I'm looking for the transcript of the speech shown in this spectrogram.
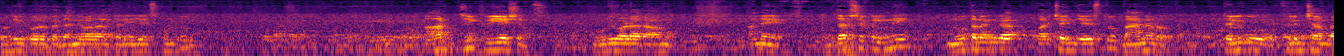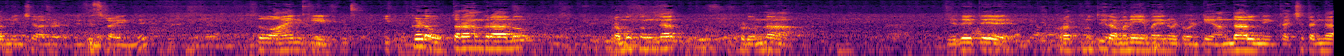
హృదయపూర్వక ధన్యవాదాలు తెలియజేసుకుంటూ ఆర్జీ క్రియేషన్స్ గుడివాడ రాము అనే దర్శకుల్ని నూతనంగా పరిచయం చేస్తూ బ్యానర్ తెలుగు ఫిలిం ఛాంబర్ నుంచి ఆల్రెడీ రిజిస్టర్ అయింది. సో ఆయనకి ఇక్కడ ఉత్తరాంధ్రలో ప్రముఖంగా ఇప్పుడున్న ఏదైతే ప్రకృతి రమణీయమైనటువంటి అందాలని ఖచ్చితంగా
